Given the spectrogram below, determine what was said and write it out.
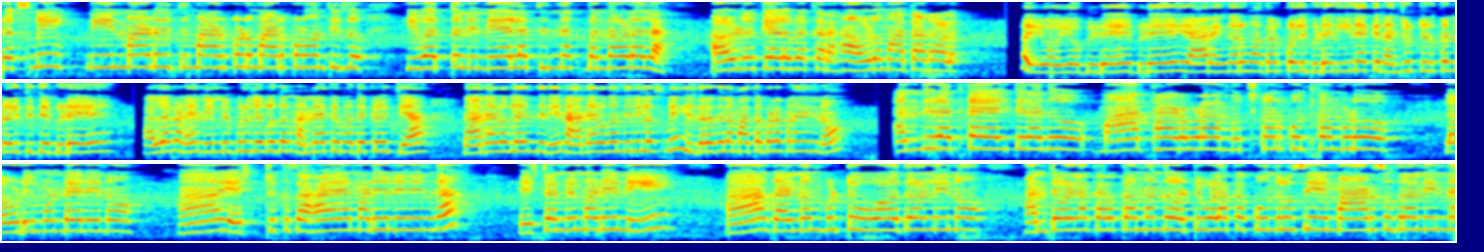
ಲಕ್ಷ್ಮಿ ನೀನ್ ಮಾಡಿದ್ ಮಾಡ್ಕೊಡು ಮಾಡ್ಕೊಡು ಅಂತಿದ್ಲು ಇವತ್ತು ನಿನ್ನೆ ಎಲ್ಲ ತಿನ್ನಕ್ ಬಂದವಳಲ್ಲ ಅವಳು ಕೇಳ್ಬೇಕಾರ ಅವಳು ಮಾತಾಡೋಳು ಅಯ್ಯೋ ಅಯ್ಯೋ ಬಿಡೆ ಬಿಡೆ ಯಾರು ಹೆಂಗಾರು ಮಾತಾಡ್ಕೊಳ್ಳಿ ಬಿಡೆ, ನೀನ್ ಯಾಕೆ ನನ್ನ ಜೊತೆ ಹಿಡ್ಕೊಂಡು ಬಿಡೆ? ಅಲ್ಲ ಕಣೆ, ನಿಮ್ಮಿಬ್ರು ಜಗಳದಾಗ ನನ್ನ ಯಾಕೆ ಮತ್ತೆ ಕೇಳ್ತೀಯಾ? ನಾನು ಯಾವಾಗಲೇ ಅಂದಿನಿ, ನಾನು ಯಾವಾಗ ಅಂದಿನಿ ಲಕ್ಷ್ಮಿ? ಇಲ್ದಿರೋದೆಲ್ಲ ಮಾತಾಡ ಕಣೆ ನೀನು. ಅಂದಿರತ್ಕ ಹೇಳ್ತಿರೋದು, ಮಾತಾಡ್ಬಿಡ, ಮುಚ್ಕೊಂಡು ಕುಂತ್ಕೊಂಡ್ಬಿಡು. ಲೌಡಿ ಮುಂಡೆ ನೀನು ಹಾ ಎಷ್ಟು ಸಹಾಯ ಮಾಡೀನಿ ನಿನ್ಗ ಎಷ್ಟಮ್ಮಿ ಮಾಡೀನಿ ಹಾ ಗಂಡನ್ ಬಿಟ್ಟು ಹೋದವಳು ನೀನು ಅಂತವಳನ್ನ ಕರ್ಕೊಂಬಂದು ಹೊಟ್ಟಿ ಒಳಕ ಕುಂದ್ರಿಸಿ ಮಾಡ್ಸಿದ್ರ ನಿನ್ನ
